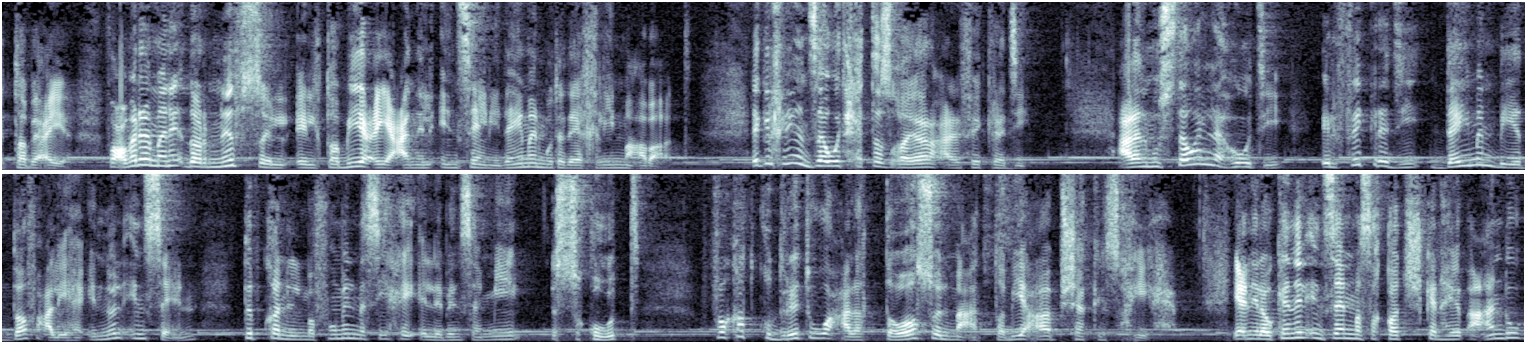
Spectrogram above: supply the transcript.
الطبيعية. فعمرنا ما نقدر نفصل الطبيعي عن الإنساني دايما متداخلين مع بعض. لكن خلينا نزود حتة صغيرة على الفكرة دي. على المستوى اللاهوتي الفكرة دي دايما بيتضاف عليها إنه الإنسان طبقا للمفهوم المسيحي اللي بنسميه السقوط فقد قدرته على التواصل مع الطبيعة بشكل صحيح. يعني لو كان الإنسان ما سقطش كان هيبقى عنده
